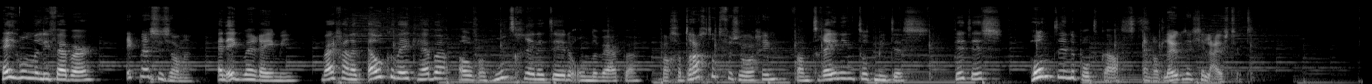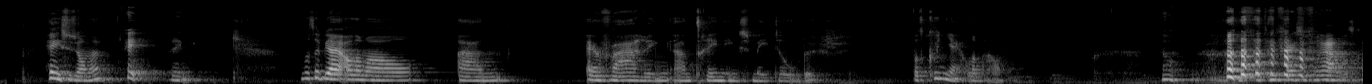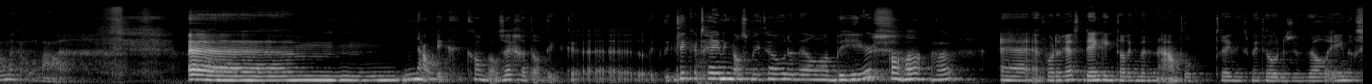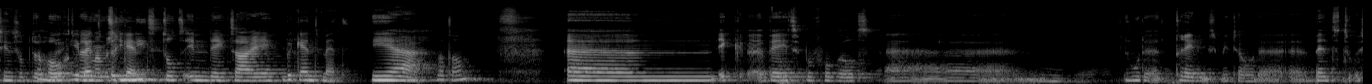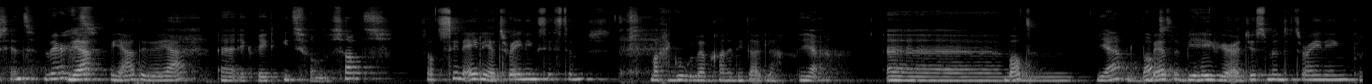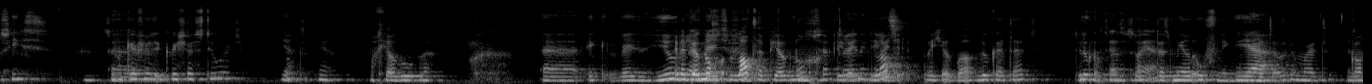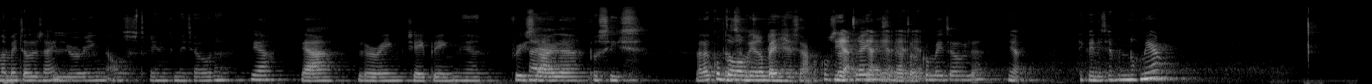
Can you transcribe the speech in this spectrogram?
Hey hondenliefhebber, Ik ben Suzanne. en ik ben Remy. Wij gaan het elke week hebben over hondgerelateerde onderwerpen. Van gedrag tot verzorging. Van training tot mythes. Dit is Hond in de podcast. En wat leuk dat je luistert. Hey Suzanne, Hey, Remy. wat heb jij allemaal aan ervaring aan trainingsmethodes? Wat kun jij allemaal? Oh, diverse vragen. Wat kan ik allemaal? Ehm, nou, ik kan wel zeggen dat ik, eh, dat ik de klikkertraining als methode wel eh, beheers. Aha, aha. Eh, en voor de rest denk ik dat ik met een aantal trainingsmethodes wel enigszins op de hoogte ben. Maar misschien bekend. niet tot in detail. Bekend met. Ja, Wat dan? Ehm, ik weet bijvoorbeeld ehm, hoe de trainingsmethode Bent to Ascent werkt. Ja, ja, de, ja. Ik weet iets van de SATS. Zat Sin Elia Training Systems. Mag je googlen, we gaan het niet uitleggen. Ja. Bad? Ja, de BAD. Behavior Adjustment Training. Precies. Eh, Grisha, Grisha Stewart? ja. Ja. Mag je al googlen. Eh, ik weet een heel En heb je ook nog, lat heb je ook nog. Die, weet, die je, weet je ook wel. Look at that. Look at that, soort- oh ja. Dat is meer een oefening Ja. een methode, maar het kan een methode zijn. Luring als trainingsmethode. Ja, ja luring, shaping, Ja, freestylen. precies. Maar dat komt Dat dan alweer een soort beetje samen. Concept Ja, training ja, is ja, inderdaad ja, ook een methode. Ik weet niet, hebben we er nog meer?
